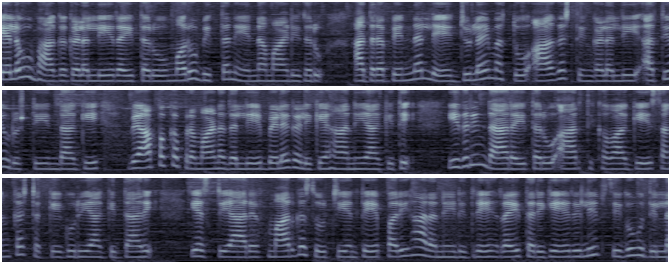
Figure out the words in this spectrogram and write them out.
ಕೆಲವು ಭಾಗಗಳಲ್ಲಿ ರೈತರು ಮರು ಬಿತ್ತನೆಯನ್ನ ಮಾಡಿದರು. ಅದರ ಬೆನ್ನಲ್ಲೇ ಜುಲೈ ಮತ್ತು ಆಗಸ್ಟ್ ತಿಂಗಳಲ್ಲಿ ಅತಿವೃಷ್ಟಿಯಿಂದಾಗಿ ವ್ಯಾಪಕ ಪ್ರಮಾಣದಲ್ಲಿ ಬೆಳೆಗಳಿಗೆ ಹಾನಿಯಾಗಿದೆ. ಇದರಿಂದ ರೈತರು ಆರ್ಥಿಕವಾಗಿ ಸಂಕಷ್ಟಕ್ಕೆ ಗುರಿಯಾಗಿದ್ದಾರೆ. ಎಸ್ಡಿಆರ್ಎಫ್ ಮಾರ್ಗಸೂಚಿಯಂತೆ ಪರಿಹಾರ ನೀಡಿದರೆ ರೈತರಿಗೆ ರಿಲೀಫ್ ಸಿಗುವುದಿಲ್ಲ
